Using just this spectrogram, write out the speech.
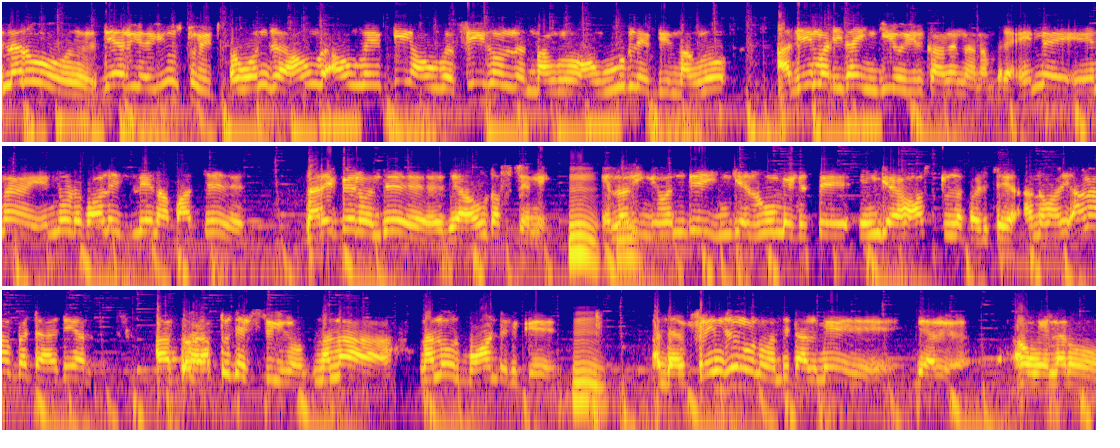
எல்லாரும் தேர் யூஸ் டு இட் ஒன்று அவங்க அவங்க எப்படி அவங்க ஜோன்ல இருந்தாங்களோ அவங்க ஊர்ல எப்படி இருந்தாங்களோ அதே மாதிரி தான் இங்கேயும் இருக்காங்கன்னு நான் நம்புறேன். என்ன ஏன்னா என்னோட காலேஜ்லயே நான் பார்த்து நிறைய பேர் வந்து அவுட் ஆஃப் சென்னை எல்லாரும் இங்க வந்து இங்க ரூம் எடுத்து இங்க ஹாஸ்டல்ல படிச்சு அந்த மாதிரி. ஆனா பட் அதே அப் டு ஜோன் நல்லா நல்ல ஒரு பாண்ட் இருக்கு. அந்த ஃப்ரெண்ட்ஸ்னு ஒன்று வந்துட்டாலுமே அவங்க எல்லாரும்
